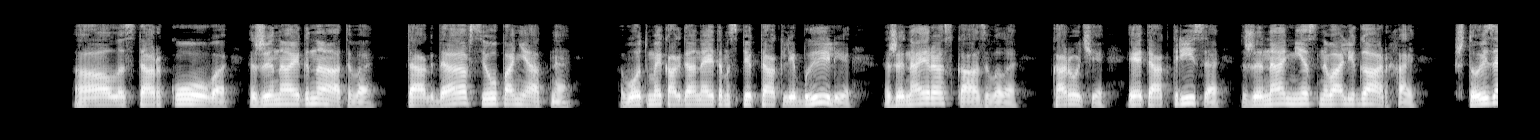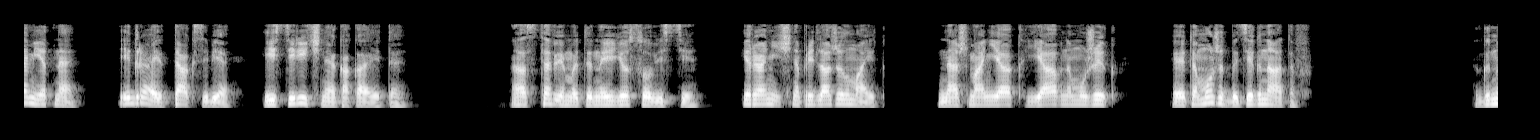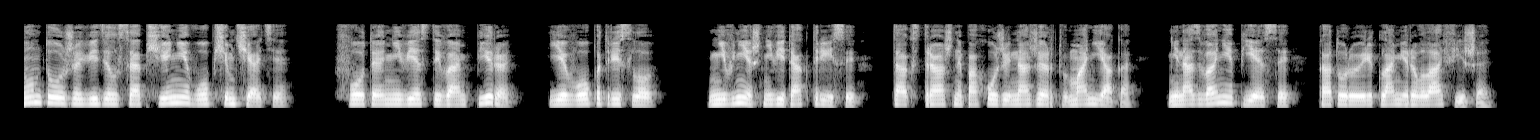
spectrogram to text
Алла Старкова, жена Игнатова. Тогда все понятно. Вот мы когда на этом спектакле были, жена и рассказывала. Короче, эта актриса – жена местного олигарха, что и заметно. Играет так себе, истеричная какая-то. «Оставим это на ее совести», – иронично предложил Майк. «Наш маньяк явно мужик. Это может быть Игнатов». Гном тоже видел сообщение в общем чате. Фото невесты вампира его потрясло. Не внешний вид актрисы, так страшно похожей на жертву маньяка, не название пьесы, которую рекламировала афиша.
